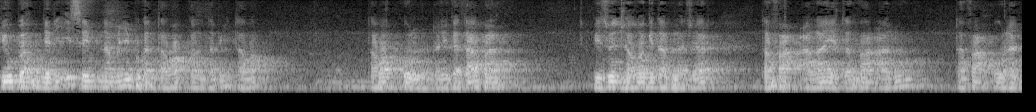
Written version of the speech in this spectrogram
diubah menjadi isim namanya bukan tawakal tapi tawak tawakul dari kata apa? Besok insya Allah kita belajar tafa'ala ya tafa'alu tafa'ulan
